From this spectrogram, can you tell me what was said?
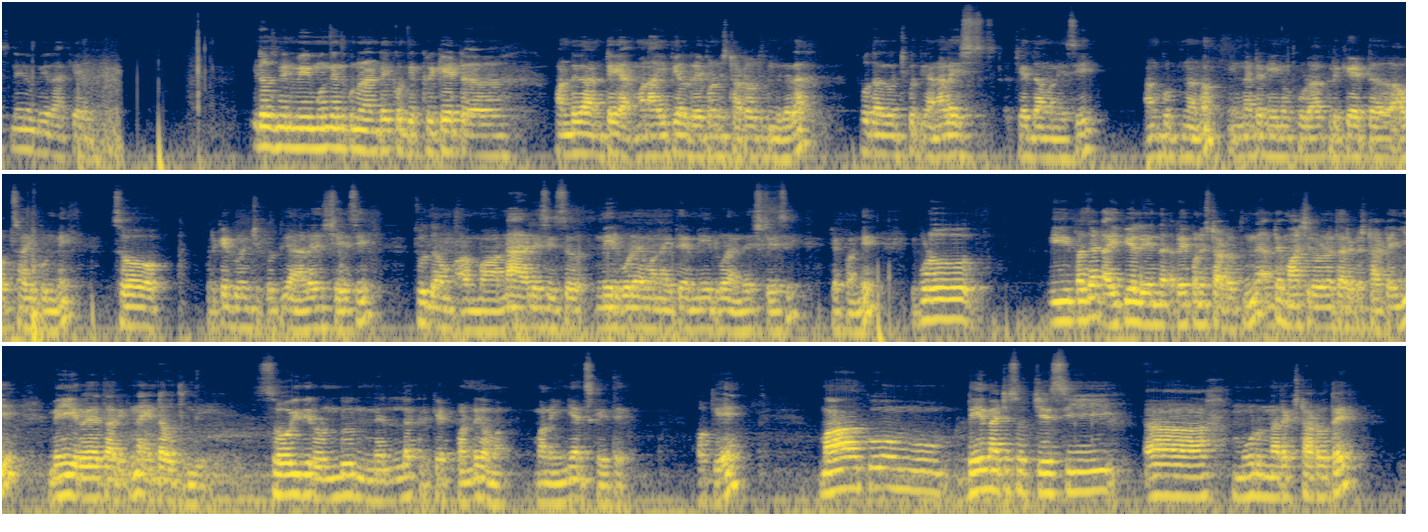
Friends నేను మీ రాకేల్ ఈరోజు నేను మీ ముందు ఎందుకున్నానంటే కొద్దిగా క్రికెట్ పండుగ అంటే మన ఐపీఎల్ రేపటి నుంచి స్టార్ట్ అవుతుంది కదా. సో దాని గురించి కొద్దిగా అనలైజ్ చేద్దామనేసి అనుకుంటున్నాను. ఎందుకంటే నేను కూడా క్రికెట్ అవుట్ సైడ్ని సో క్రికెట్ గురించి కొద్దిగా అనలైజ్ చేసి చూద్దాం. మా నా అనాలిసిస్ మీరు కూడా ఏమన్నా అయితే మీరు కూడా అనలైజ్ చేసి చెప్పండి. ఇప్పుడు ఈ ప్రజెంట్ ఐపీఎల్ ఏం రేపటి స్టార్ట్ అవుతుంది. అంటే మార్చి ఇరవై తారీఖు స్టార్ట్ అయ్యి మే ఇరవై తారీఖున ఎండ్ అవుతుంది. సో ఇది రెండు నెలల క్రికెట్ పండుగ మన ఇండియన్స్కి అయితే ఓకే? మాకు డే మ్యాచెస్ వచ్చేసి మూడున్నరకి స్టార్ట్ అవుతాయి.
